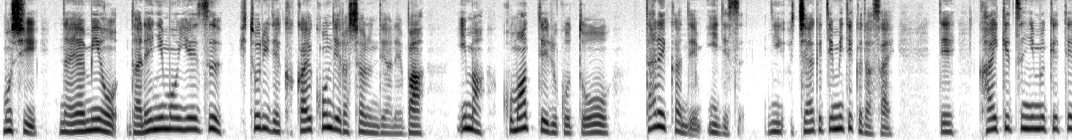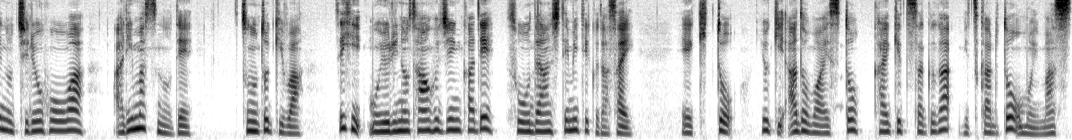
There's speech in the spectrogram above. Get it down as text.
もし悩みを誰にも言えず一人で抱え込んでいらっしゃるんであれば今困っていることを誰かでいいです。に打ち明けてみてください。で解決に向けての治療法はありますのでその時はぜひ最寄りの産婦人科で相談してみてください、えー、きっと良きアドバイスと解決策が見つかると思います。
